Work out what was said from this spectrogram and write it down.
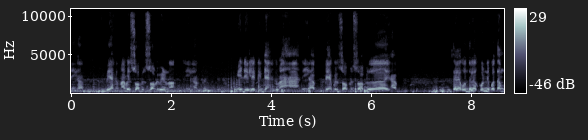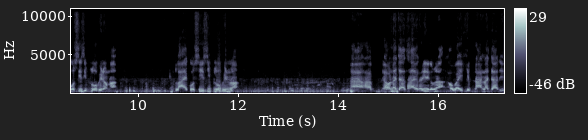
นี่ครับแบกกันมาเป็นสอบเป็นสอบเลยพี่น้องเนาะนี่ครับ มีเด็กเล็กเด็กแดงขึ้นมาหานี่ครับแบกเป็นสอบเป็นสอบเลยครับ แต่ละคนแต่ละคนเนี่ยพอต่ำกว่าสี่สิบโลพี่น้องเนาะหลายกว่าสี่สิบโลพี่น้องเนาะอ่าครับเดี๋ยวนาจะถ่ายแค่นี้กันนะเอาไว้คลิปหนานาจะดิ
